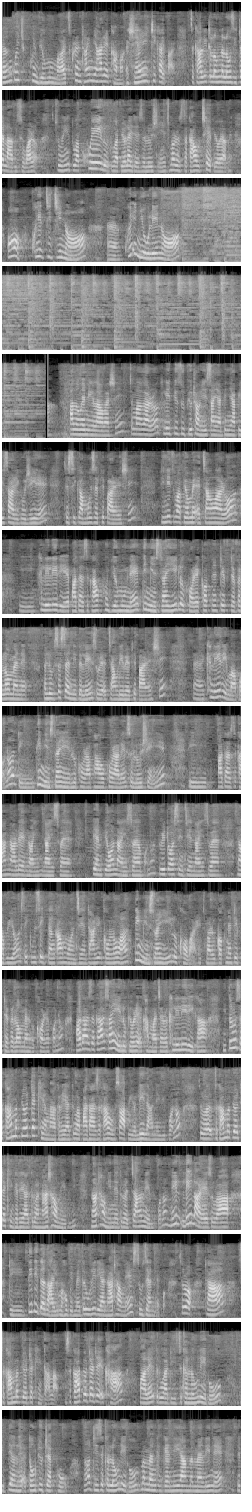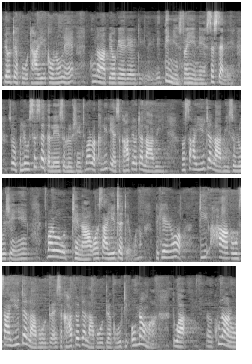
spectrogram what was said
language ဖွံ့ဖြိုးမှုမှာ screen time များတဲ့အခါမှာအရင်ထိခိုက်ပါတယ်စကားလေးတစ်လုံးနှလုံးစီတက်လာပြီဆိုတော့ဆိုရင် तू ကခွေးလို့ तू ကပြောလိုက်တယ်ဆိုလို့ရှိရင်ကျမတို့စကားကိုချဲ့ပြောရမယ်။အော်ခွေးကြီးကြီးနော်အဲခွေးအညိုလေးနော်အားလုံးပဲမင်္ဂလာပါရှင်။ကျမကတော့ကလေးပြုစုပြောထောင်ရေးဆိုင်ရာပညာပေးစာတွေကိုရေးတယ်။ဂျက်စီကာမိုးဆက်ဖြစ်ပါတယ်ရှင်။ဒီနေ့ကျမပြောမယ့်အကြောင်းကတော့ ဒီကလေးလေးတွေရဲ့ဘာသာစကားဖွံ့ဖြိုးမှုနဲ့သိမြင်စွမ်းရည်လို့ခေါ်တဲ့ cognitive development နဲ့ဘယ်လိုဆက်ဆက်နေသလဲဆိုတဲ့အကြောင်းလေးပဲဖြစ်ပါတယ်ရှင်။အဲကလေးတွေမှာပေါ့နော်ဒီသိမြင်စွမ်းရည်လို့ခေါ်တာဘာကိုခေါ်တာလဲဆိုလို့ရှိရင်ဒီဘာသာစကားနားလည်နိုင်နိုင်စွမ်း ပြန်ပြောနိုင်စွမ်းပေါ့နော်တွေးတောဆင်ခြင်နိုင်စွမ်းနောက်ပြီးတော့စိတ်ကူးစိတ်တန်ကောင်းမွန်ခြင်းဒါတွေအကုန်လုံးကသိမြင်စွမ်းရည်လို့ခေါ်ပါတယ်ကျမတို့ cognitive development လို့ခေါ်ရဲပေါ့နော်ဘာသာစကားစွမ်းရည်လို့ပြောတဲ့အခါမှာကျတော့ကလေးလေးတွေကဒီသူတို့စကားမပြောတတ်ခင်မှာကလေးကသူကဘာသာစကားကိုစပြီးတော့လေ့လာနေပြီပေါ့နော်ဆိုတော့စကားမပြောတတ်ခင်ကလေးကသူကနားထောင်နေပြီနားထောင်ရင်းနဲ့သူကကြားနေပြီပေါ့နော်လေ့လာရဲဆိုတာဒီတိတိတတ်တာကြီးမဟုတ်ပေမဲ့သူတို့လေးတွေကနားထောင်နေစူးစမ်းနေပေါ့ဆိုတော့ဒါစကားမပြောတတ်ခင်ကာလစကားပြောတတ်တဲ့အခါမှာလည်းသူတို့ကဒီစကားလုံးတွေကိုဒီပြန်လဲအသုံးပြုတတ်ဖို့เนาะဒီစကားလုံးတွေကိုမှန်မှန်ကန်ကန်နေရမှန်မှန်လေးနဲ့ပြောတတ်ဖို့ဒါတွေအကုန်လုံးနဲ့ခုနကပြောခဲ့တဲ့ဒီသိမြင်စွမ်းရည်နဲ့ဆက်ဆက်နေဆိုတော့ဘလို့ဆက်ဆက်တယ်လဲဆိုလို့ရှိရင်ကျမတို့ကကလေးတွေကစကားပြောတတ်လာပြီเนาะစာရေးတတ်လာပြီဆိုလို့ရှိရင်ကျမတို့ထင်တာဩစာရေးတတ်တယ်ပေါ့เนาะတကယ်တော့ဒီဟာကိုစာရေးတက်လာဖို့အတွက်စကားပြောတတ်လာဖို့အတွက်ကိုဒီအုံနောက်မှာ तू ကခုနကတော့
